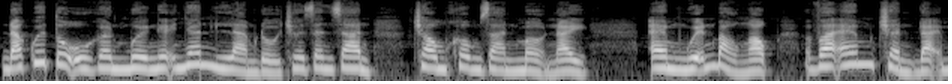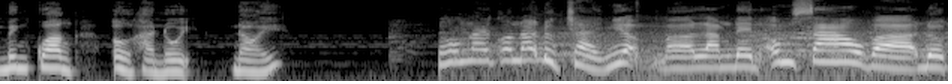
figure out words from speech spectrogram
đã quy tụ gần 10 nghệ nhân làm đồ chơi dân gian trong không gian mở này. Em Nguyễn Bảo Ngọc và em Trần Đại Minh Quang ở Hà Nội nói. Hôm nay con đã được trải nghiệm à, làm đèn ông sao và được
